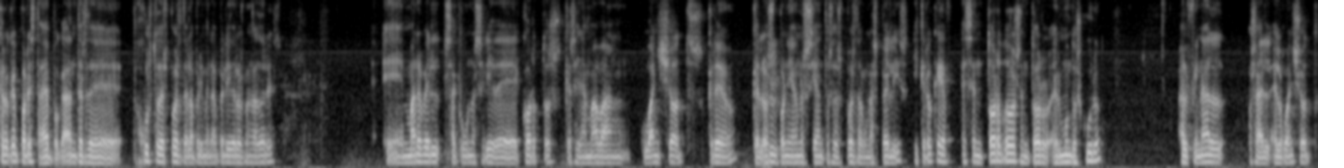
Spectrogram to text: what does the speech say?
Creo que por esta época, antes de. Justo después de la primera peli de Los Vengadores, eh, Marvel sacó una serie de cortos que se llamaban One Shots, creo. Que los Hmm. ponían, no sé si antes o después de algunas pelis. Y creo que es en Thor 2, en Thor El Mundo Oscuro. Al final, o sea, el, el one shot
